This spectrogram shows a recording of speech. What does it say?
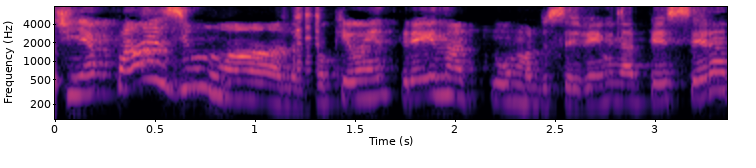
tinha quase um ano, porque eu entrei na turma do CVM, na terceira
